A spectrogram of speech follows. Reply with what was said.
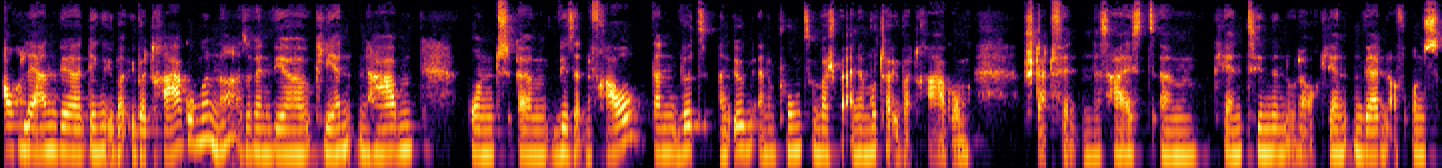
Auch lernen wir Dinge über Übertragungen. Ne? Also wenn wir Klienten haben und ähm, wir sind eine Frau, dann wird an irgendeinem Punkt zum Beispiel eine Mutterübertragung stattfinden. Das heißt, ähm, Klientinnen oder auch Klienten werden auf uns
